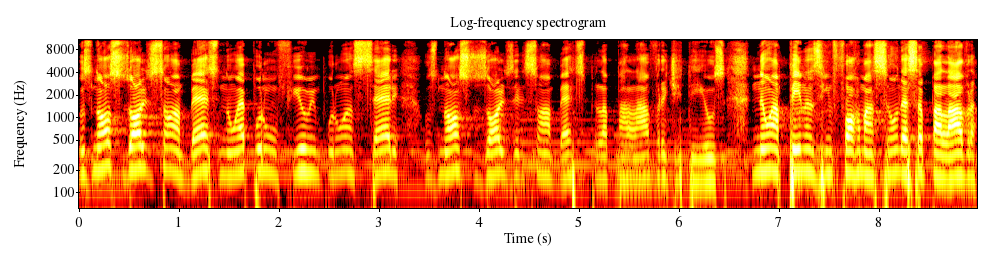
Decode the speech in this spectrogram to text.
Os nossos olhos são abertos, não é por um filme, por uma série. Os nossos olhos, eles são abertos pela palavra de Deus. Não apenas informação dessa palavra,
